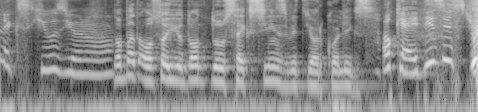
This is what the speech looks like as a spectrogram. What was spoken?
an excuse, you know. No, but also you don't do sex scenes with your colleagues. Okay, this is true.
